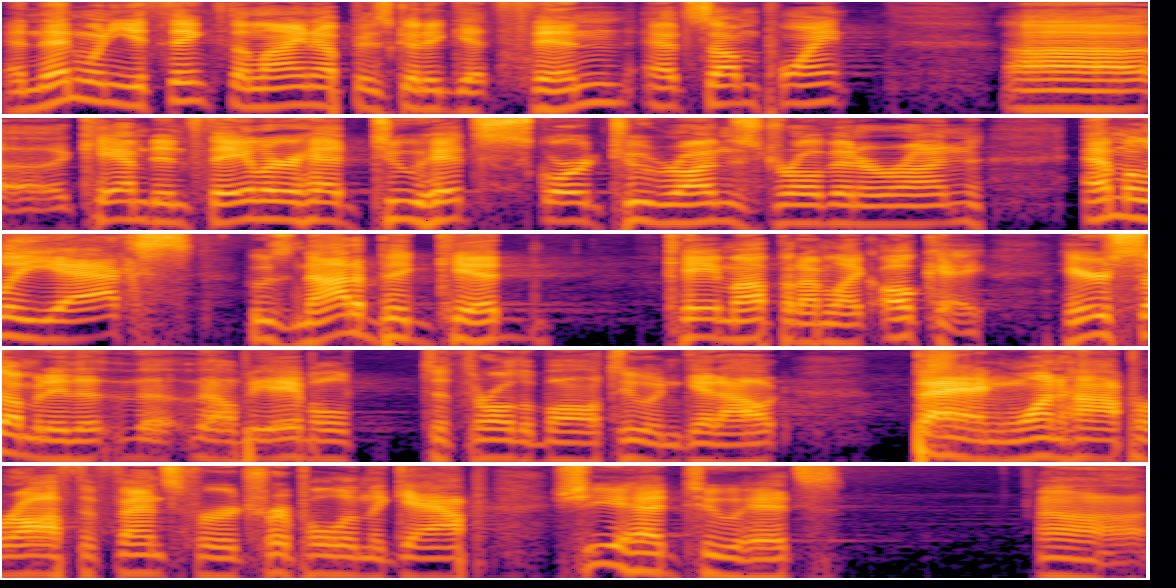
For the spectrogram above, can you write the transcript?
And then when you think the lineup is going to get thin at some point, uh, Camden Thaler had two hits, scored two runs, drove in a run. Emily Yaks, who's not a big kid, came up, and I'm like, okay, here's somebody that, that they'll be able to throw the ball to and get out. Bang, one hopper off the fence for a triple in the gap. She had two hits. Uh,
